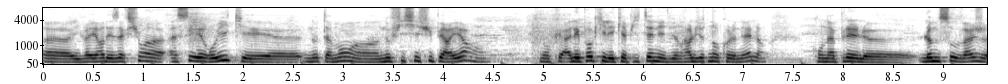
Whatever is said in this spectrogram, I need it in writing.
euh, il va y avoir des actions assez héroïques et notamment un officier supérieur. Donc à l'époque, il est capitaine et deviendra lieutenant-colonel, qu'on appelait l'homme sauvage,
